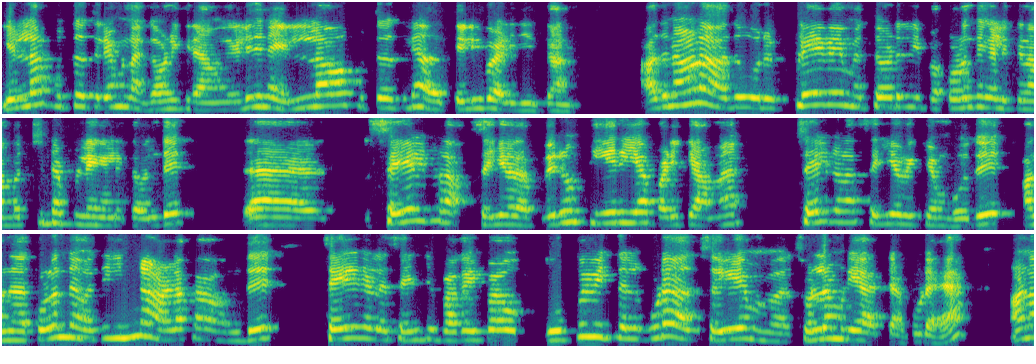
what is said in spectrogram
எல்லா புத்தகத்திலயும் நான் கவனிக்கிறேன். அவங்க எழுதின எல்லா புத்தகத்திலயும் அதை தெளிவா எழுதியிருக்காங்க. அதனால அது ஒரு பிளேவே மெத்தடு இப்ப குழந்தைங்களுக்கு நம்ம சின்ன பிள்ளைங்களுக்கு வந்து ஆஹ் செயல்களா செய்ய வெறும் தியரியா படிக்காம செயல்களா செய்ய வைக்கும் போது அந்த குழந்தை வந்து இன்னும் அழகா வந்து செயல்களை செஞ்சு பார்க்க இப்ப ஒப்புவித்தல் கூட அது செய்ய சொல்ல முடியாட்டா கூட ஆனா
